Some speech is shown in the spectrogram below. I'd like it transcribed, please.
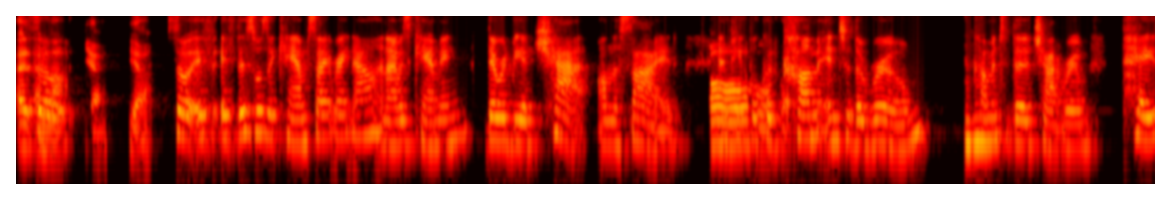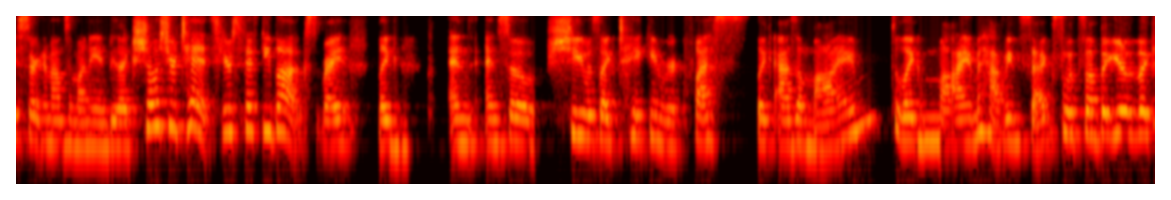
I, So- I'm not. Yeah. Yeah. So if if this was a cam site right now and I was camming, there would be a chat on the side and people could Oh, okay. come into the room, Mhm. come into the chat room, pay certain amounts of money and be like, "Show us your tits. Here's 50 bucks." Right? Like Mhm. and and so she was like taking requests like as a mime to like mime having sex with something. You're like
